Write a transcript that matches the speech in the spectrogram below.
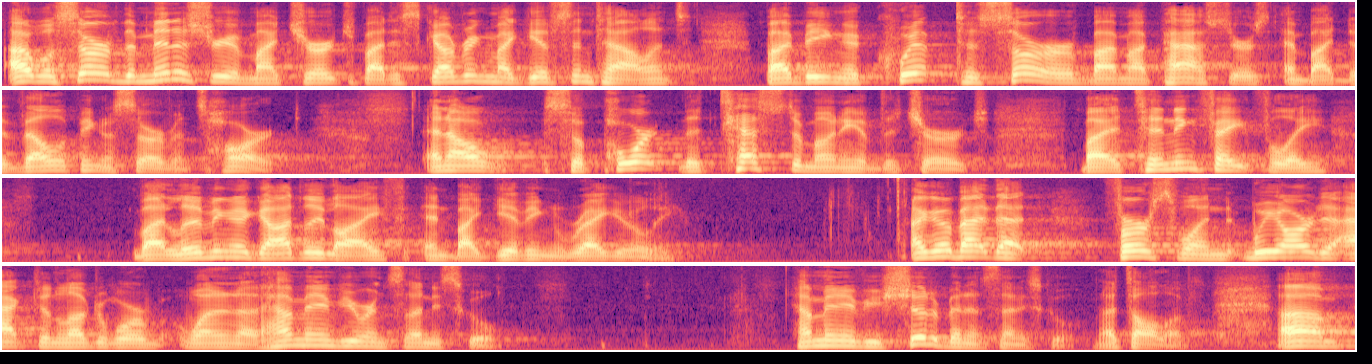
I will serve the ministry of my church by discovering my gifts and talents, by being equipped to serve by my pastors, and by developing a servant's heart. And I'll support the testimony of the church by attending faithfully, by living a godly life, and by giving regularly. I go back to that first one. We are to act in love toward one another. How many of you are in Sunday school? How many of you should have been in Sunday school? That's all of us. Um,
